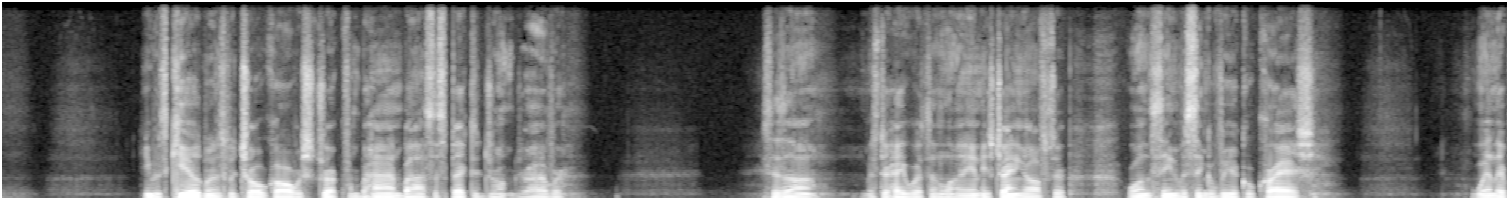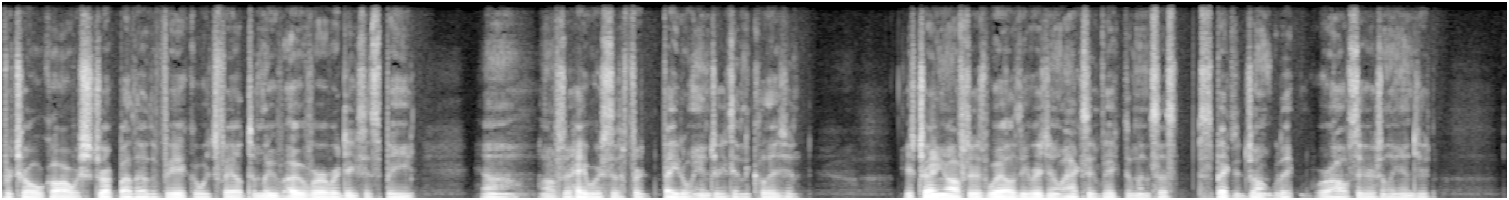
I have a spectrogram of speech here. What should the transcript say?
He was killed when his patrol car was struck from behind by a suspected drunk driver. He says, uh, Mr. Hayworth and his training officer were on the scene of a single vehicle crash when their patrol car was struck by the other vehicle, which failed to move over or reduce its speed. Uh, officer Hayworth suffered fatal injuries in the collision. His training officer, as well as the original accident victim and suspected drunk, were all seriously injured.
